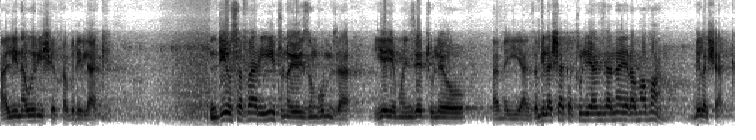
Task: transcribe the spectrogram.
alinawirishe kabri lake. Ndiyo safari hii tunayoizungumza, yeye mwenzetu leo ameianza. Bila shaka tulianza naye Ramadhan, bila shaka,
